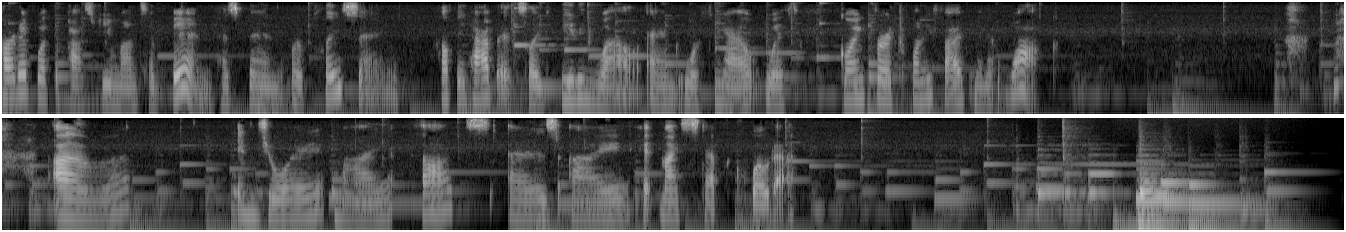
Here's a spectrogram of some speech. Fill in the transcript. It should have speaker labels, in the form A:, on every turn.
A: part of what the past few months have been has been replacing healthy habits like eating well and working out with going for a 25 minute walk. um, enjoy my thoughts as I hit my step quota.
